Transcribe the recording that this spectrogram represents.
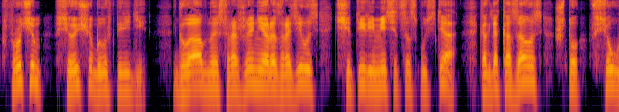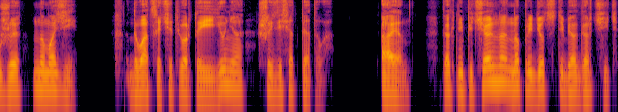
Впрочем, все еще было впереди. Главное сражение разразилось четыре месяца спустя, когда казалось, что все уже на мази. 24 июня 65-го. А.Н. Как ни печально, но придется тебя огорчить.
